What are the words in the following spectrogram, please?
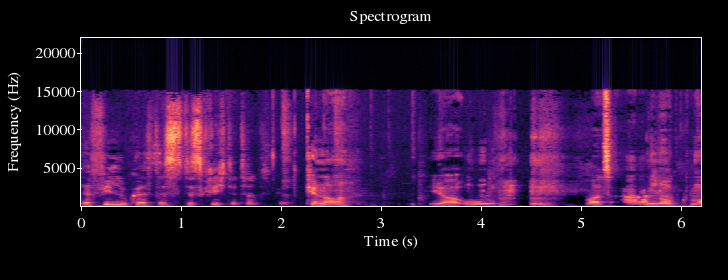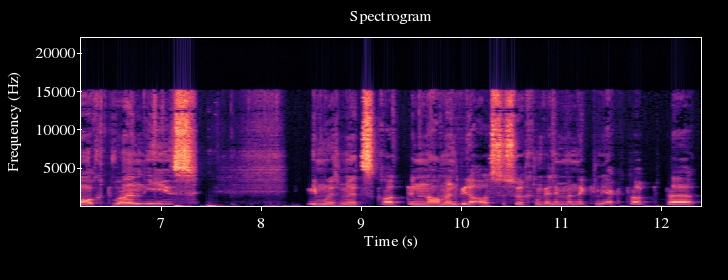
der Phil Lukas das, das gerichtet hat. Genau. Ja, und was auch ja. noch gemacht worden ist, ich muss mir jetzt gerade den Namen wieder aussuchen, weil ich mir nicht gemerkt habe, der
